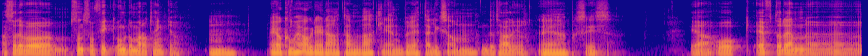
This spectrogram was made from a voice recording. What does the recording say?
alltså det var sånt som fick ungdomar att tänka. Mm. Jag kommer ihåg det där att han verkligen berättade liksom, Detaljer. ja precis. Ja, och efter den eh,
